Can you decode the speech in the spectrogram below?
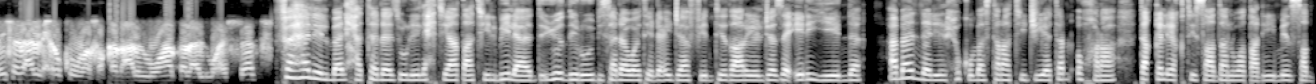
ليس على الحكومة فقط على المواطن على المؤسسات. فهل المنح التنازلي لاحتياطات البلاد ينذر بسنوات انعجاف في انتظار الجزائريين أم أن للحكومة استراتيجية أخرى تقي الاقتصاد الوطني من صدمات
